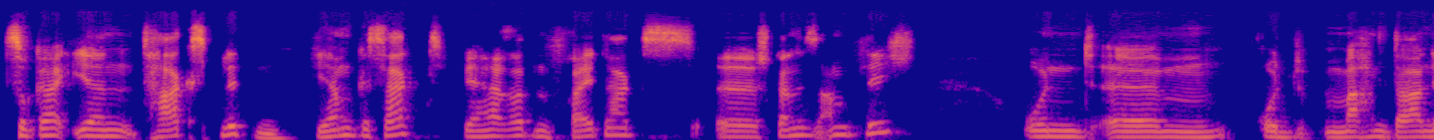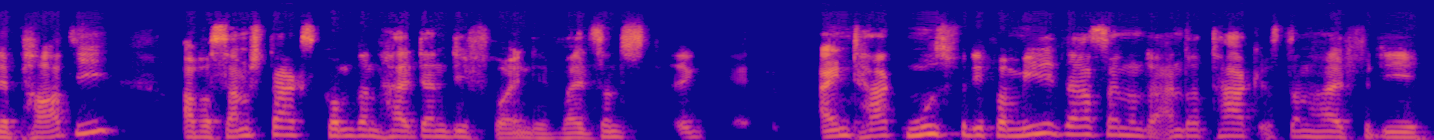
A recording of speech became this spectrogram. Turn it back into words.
sogar ihren Tag splitten. Die haben gesagt, wir heiraten freitags äh, standesamtlich und, ähm, und machen da eine Party. Aber samstags kommen dann halt dann die Freunde, weil sonst äh, ein Tag muss für die Familie da sein und der andere Tag ist dann halt für die,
